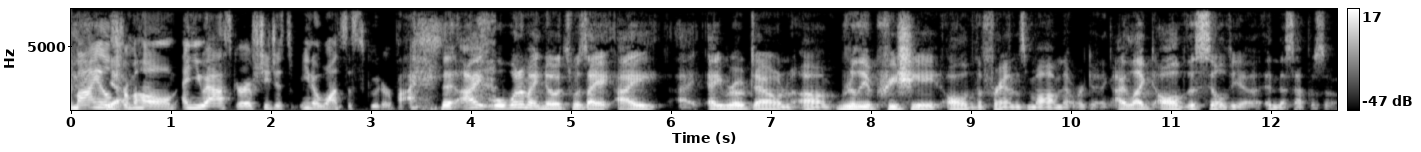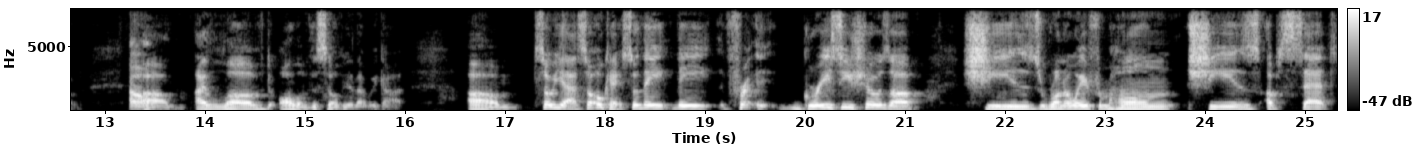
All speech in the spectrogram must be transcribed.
miles Yeah. from home and you ask her if she just you know wants a scooter pie The, I well, one of my notes was I I I, wrote down um, really appreciate all of the Fran's mom that we're getting. I liked all of the Sylvia in this episode. oh Um, I loved all of the Sylvia that we got. Um, so yeah, so okay, so they they Fr- Gracie shows up. She's run away from home. She's upset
